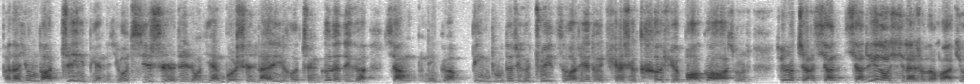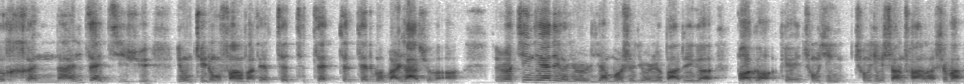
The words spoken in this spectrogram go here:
把它用到这边的，尤其是这种严博士来了以后，整个的这个像那个病毒的这个追责这些东西，全是科学报告啊，所以所以说这样像像这些东西来说的话，就很难再继续用这种方法再再再再再再这么玩下去了啊。所以说今天这个就是严博士就是又把这个报告给重新重新上传了，是吧？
